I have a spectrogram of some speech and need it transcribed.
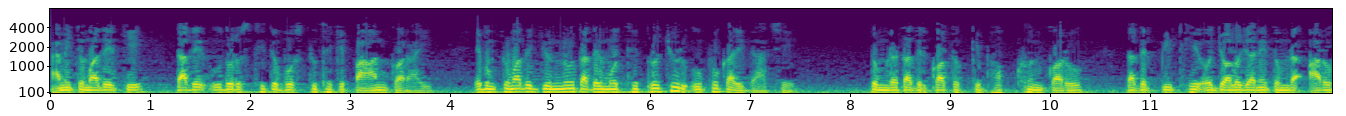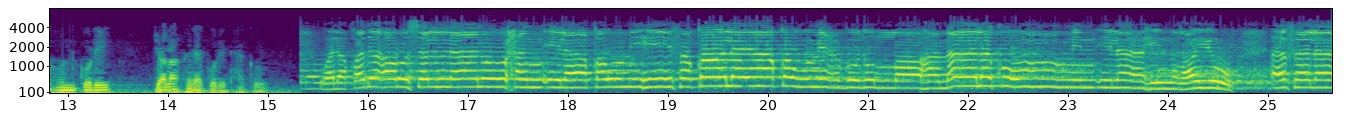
আমি তোমাদেরকে তাদের উদরস্থিত বস্তু থেকে পান করাই এবং তোমাদের জন্য তাদের মধ্যে প্রচুর উপকারিতা আছে তোমরা তাদের কতককে ভক্ষণ করো তাদের পিঠে ও জলযানে তোমরা আরোহণ করে চলাফেরা করে থাকো ولقد أرسلنا نوحا إلى قومه فقال يا قوم اعبدوا الله ما لكم من إله غيره أفلا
